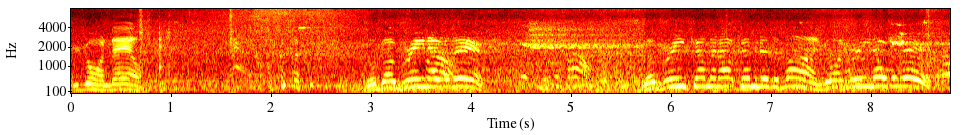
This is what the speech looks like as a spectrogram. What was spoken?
you're going down. we'll go green over there. Go green coming out, coming to the line. Going green over there.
